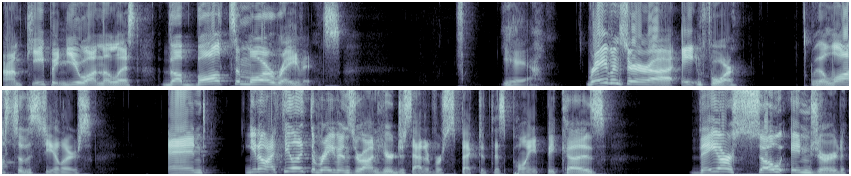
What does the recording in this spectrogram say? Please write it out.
I'm keeping you on the list the Baltimore Ravens. Yeah. Ravens are uh, 8 and 4 with a loss to the Steelers. And, you know, I feel like the Ravens are on here just out of respect at this point because they are so injured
